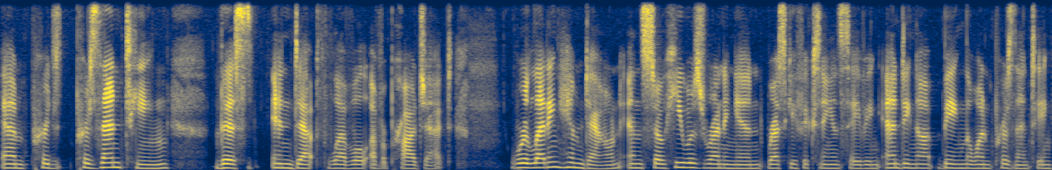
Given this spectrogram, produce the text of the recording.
and pre- presenting this in depth level of a project were letting him down. And so he was running in rescue, fixing, and saving, ending up being the one presenting.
